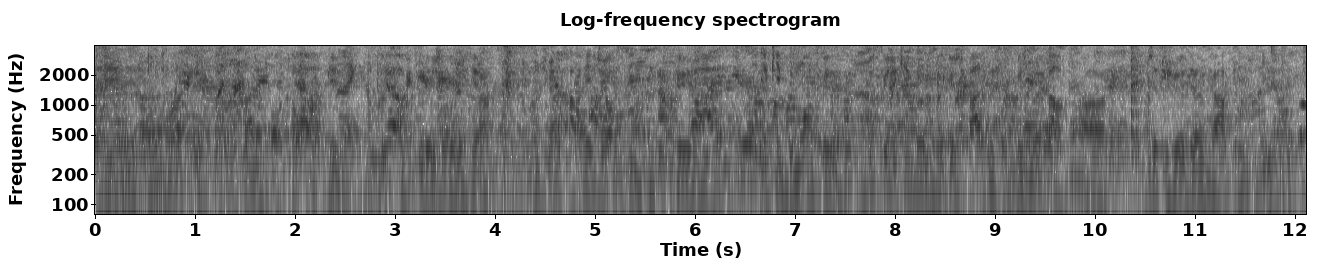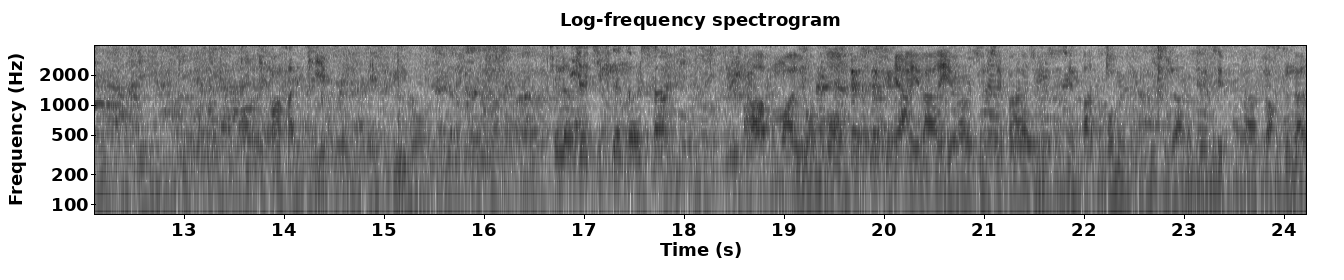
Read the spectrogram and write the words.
Et pour moi, c'est ça l'important. Et puis, tous les jours où je viens, je continue à travailler dur. Si, c'est ce que l'équipe demande, que, tout ce que l'équipe veut que je fasse, c'est ce que je veux faire. Euh, j'ai toujours été un gars qui, qui, qui qui, pense à l'équipe. Et puis, bon, c'est ça. Et l'objectif d'être All-Star? Ah, Pour moi, bon, ce qui arrive, arrive. Hein. Je n'aime pas, pas, trop me fixer ce genre d'objectif personnel.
